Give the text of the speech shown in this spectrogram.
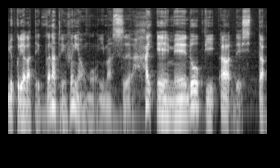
ゆっくり上がっていくかなというふうには思います。はい、えー、メドピアでした。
